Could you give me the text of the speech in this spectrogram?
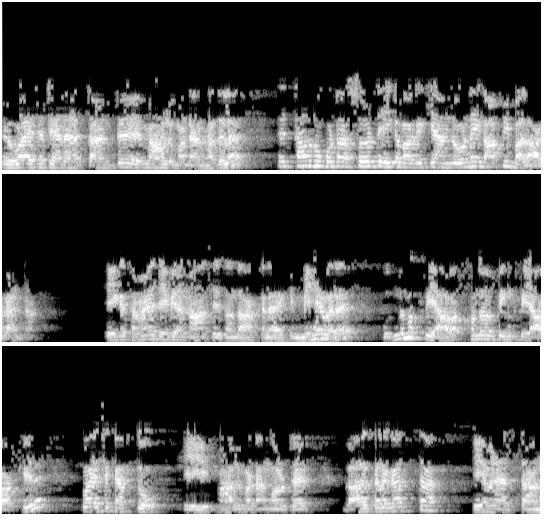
ඒ වයසට යන නැත්තන්ට මහලු මඩම් හදලා තරුණ කොටස් වලට ඒක වගේ කියන්න ඕනේ ඒක අපි බලා ගන්නවා. ඒක තමයි දෙවියන් වහන්සේ සඳහන් කළ හැකි මෙහෙවර උද්දම ක්‍රියාවක් හොඳම පින් ක්‍රියාවක් කියලා වයසකත්තෝ ඒ මහලු මඩම් වලට ගාල් කරගත්තා එහෙම නැත්නම්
